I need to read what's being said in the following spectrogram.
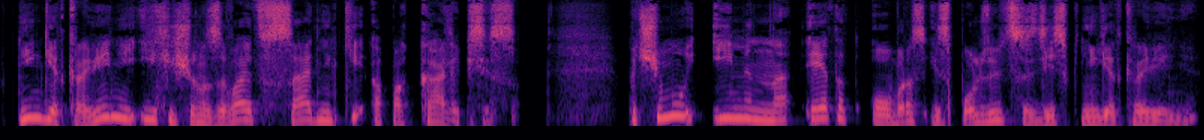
В книге Откровения их еще называют всадники апокалипсиса. Почему именно этот образ используется здесь в книге Откровения?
